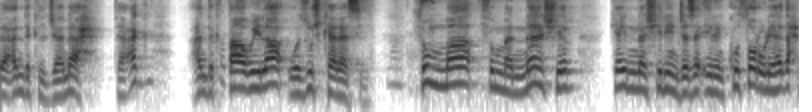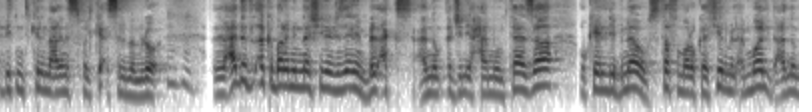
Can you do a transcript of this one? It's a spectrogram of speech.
عندك الجناح تاعك عندك طاولة وزوج كراسي. ثم ثم الناشر كاين ناشرين جزائريين كثر ولهذا حبيت نتكلم على نصف الكأس المملوء العدد الأكبر من الناشرين الجزائريين بالعكس عندهم أجنحة ممتازة وكاين اللي بناو استثمروا كثير من الأموال عندهم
